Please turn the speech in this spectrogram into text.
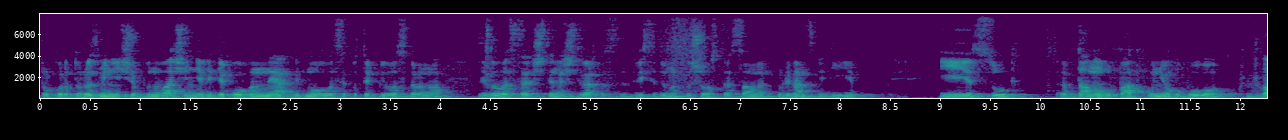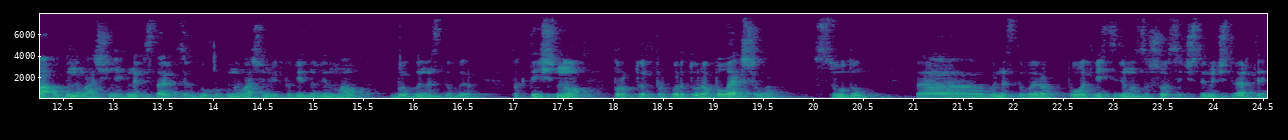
прокуратура, змінюючи обвинувачення, від якого не відмовилася потерпіла сторона, з'явилася частина 4 296, а саме хуліганські дії. І суд в даному випадку у нього було два обвинувачення, і на підставі цих двох обвинувачень, відповідно, він мав би винести вирок. Фактично, прокуратура полегшила суду е, винести вирок по 296 частини 4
